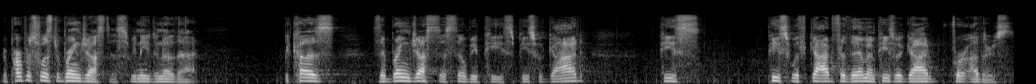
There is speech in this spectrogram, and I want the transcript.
their purpose was to bring justice. We need to know that. Because as they bring justice, there'll be peace. Peace with God, peace, peace with God for them, and peace with God for others.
